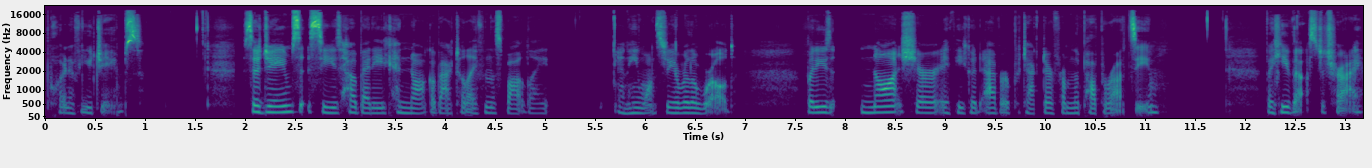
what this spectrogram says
Point of View James. So James sees how Betty cannot go back to life in the spotlight and he wants to give her the world, but he's not sure if he could ever protect her from the paparazzi. But he vows to try.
